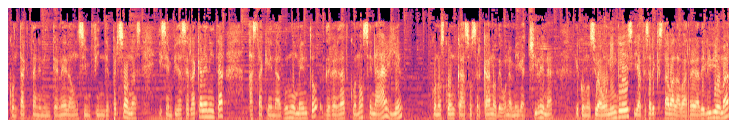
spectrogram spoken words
contactan en internet a un sinfín de personas y se empieza a hacer la cadenita hasta que en algún momento de verdad conocen a alguien. Conozco un caso cercano de una amiga chilena que conoció a un inglés y a pesar de que estaba la barrera del idioma,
